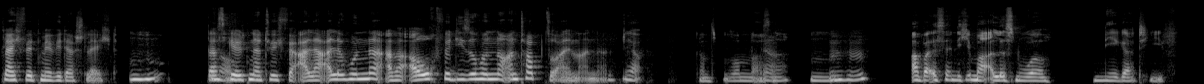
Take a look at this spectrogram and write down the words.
gleich wird mir wieder schlecht. Mhm. Das genau. gilt natürlich für alle, alle Hunde, aber auch für diese Hunde on top zu allem anderen. Ja, ganz besonders. Ja. Ne? Mhm. Mhm. Aber ist ja nicht immer alles nur negativ.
